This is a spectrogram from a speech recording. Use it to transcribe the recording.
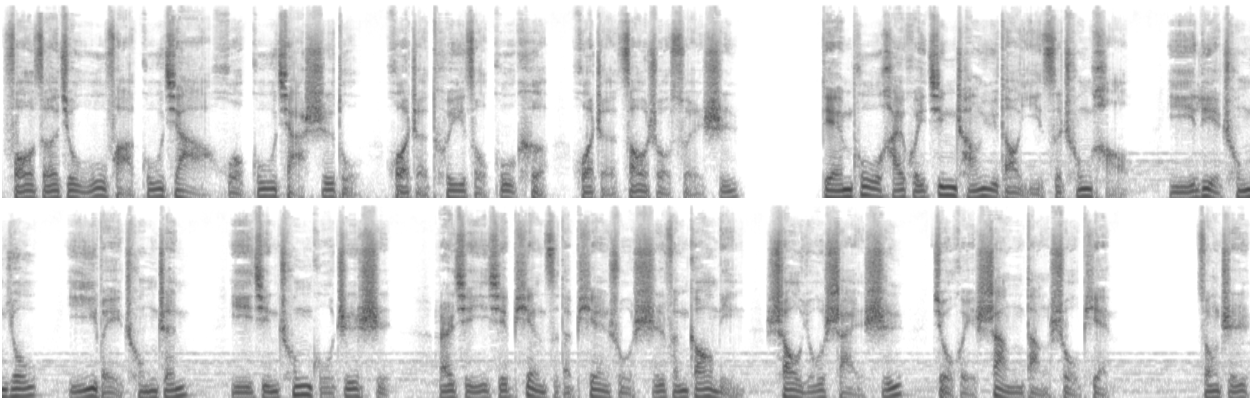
否则就无法估价或估价失度，或者推走顾客，或者遭受损失。店铺还会经常遇到以次充好、以劣充优、以伪充真、以金充古之事，而且一些骗子的骗术十分高明，稍有闪失就会上当受骗。总之，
